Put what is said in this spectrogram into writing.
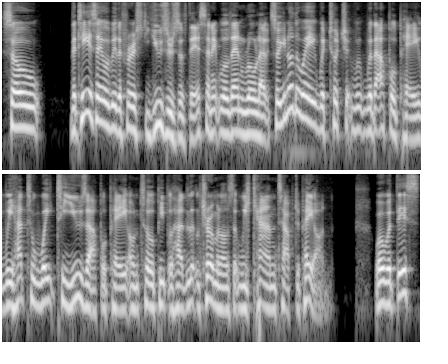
So the TSA will be the first users of this, and it will then roll out. So you know the way with touch with Apple Pay, we had to wait to use Apple Pay until people had little terminals that we can tap to pay on. Well, with this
